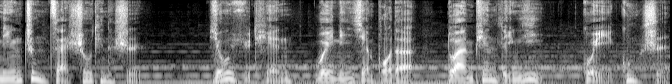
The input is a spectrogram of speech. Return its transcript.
您正在收听的是由雨田为您演播的短篇灵异鬼故事。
